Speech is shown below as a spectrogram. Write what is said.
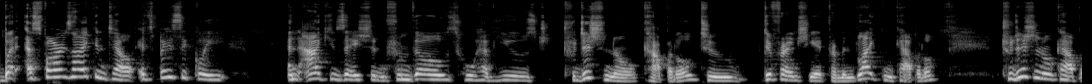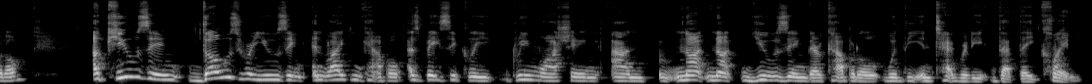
But as far as I can tell, it's basically an accusation from those who have used traditional capital to differentiate from enlightened capital, traditional capital, accusing those who are using enlightened capital as basically greenwashing and not not using their capital with the integrity that they claim.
